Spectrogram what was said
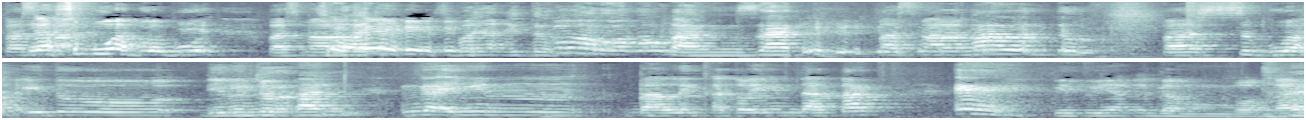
pas Enggak ma- sebuah, dua buah. pas malam sebanyak, sebanyak itu Gua mau ngomong bangsat pas malam-malam tuh pas sebuah itu diluncurkan nggak ingin balik atau ingin datang, eh pintunya kegembok kan.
